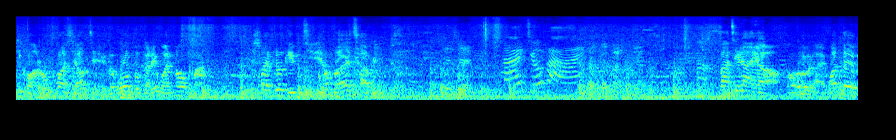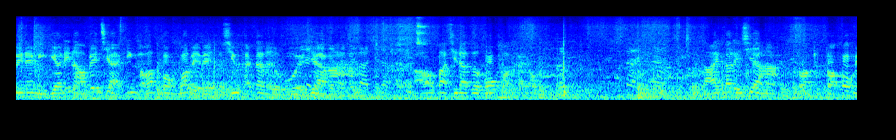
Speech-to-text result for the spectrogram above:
你看拢看小姐个，我不跟你玩弄嘛。帅哥，今日你拢不爱擦皮？谢谢。来，九百。八百。好。把其好来，我对面的物件你那边吃，紧候我讲，我妹妹的手台，等下就有会吃啊。好，八其他个好看开哦。来，等你吃啊。大大矿名，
